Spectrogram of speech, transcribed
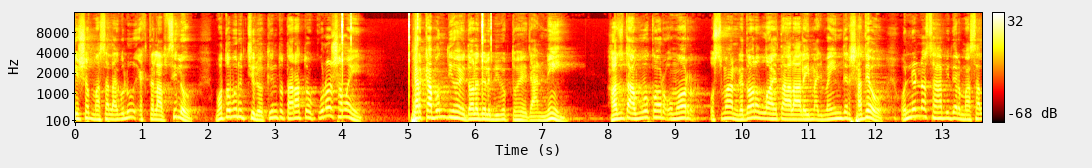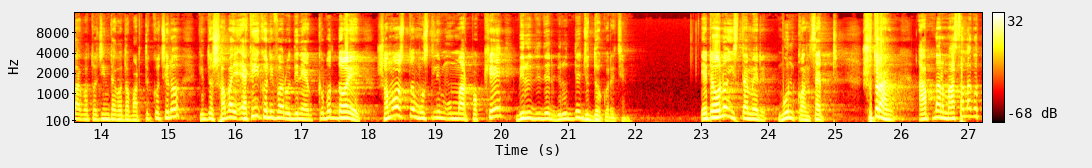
এইসব মশালাগুলো একতলাফ ছিল, মতবিরোধ ছিল, কিন্তু তারা তো কোনো সময় ফেরকাবন্দি হয়ে দলে দলে বিভক্ত হয়ে যাননি। হজরত আবু বকর, ওমর ওসমান রেদনুল্লাহ তালা আলিম আজমাইনদের সাথেও অন্যান্য সাহাবিদের মাসালাগত, চিন্তাগত পার্থক্য ছিল। কিন্তু সবাই একই খলিফার অধীনে ঐক্যবদ্ধ হয়ে সমস্ত মুসলিম উম্মার পক্ষে বিরোধীদের বিরুদ্ধে যুদ্ধ করেছেন। এটা হলো ইসলামের মূল কনসেপ্ট সুতরাং আপনার মাসালাগত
